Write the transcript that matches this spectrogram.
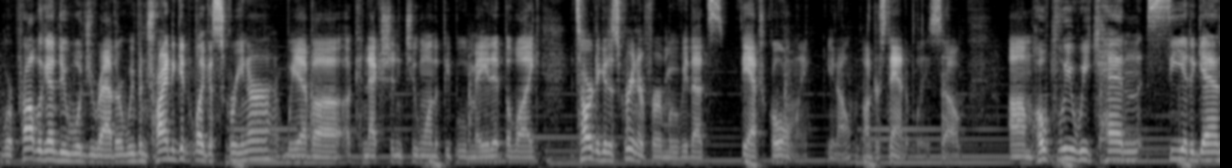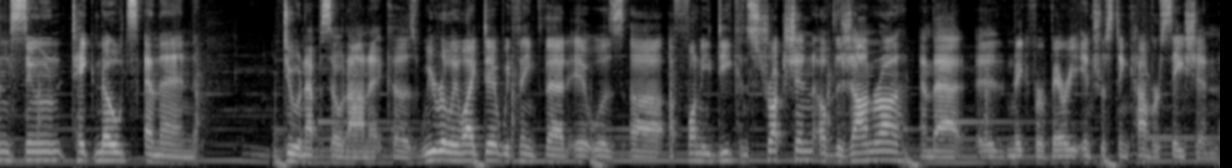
we're probably gonna do Would You Rather. We've been trying to get like a screener. We have a, a, connection to one of the people who made it, but like it's hard to get a screener for a movie that's theatrical only, you know, understandably. So um, hopefully we can see it again soon, take notes, and then do an episode on it because we really liked it. We think that it was uh, a funny deconstruction of the genre and that it'd make for a very interesting conversation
